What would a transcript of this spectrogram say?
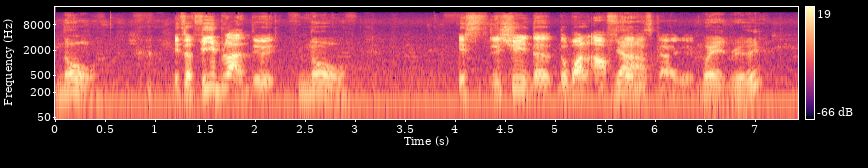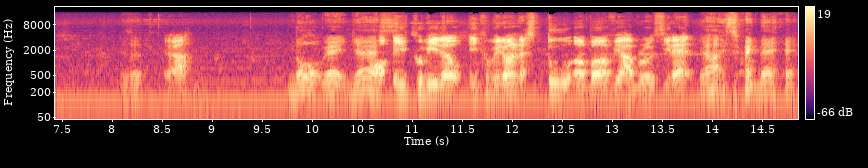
No. It's a V blood, dude. No. It's literally the the one after Yeah. this guy, dude. Wait, really? Is it? Yeah. No, wait, yes. Or it could be the it could be the one that's two above. Yeah, bro. See that? Yeah, it's right there.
